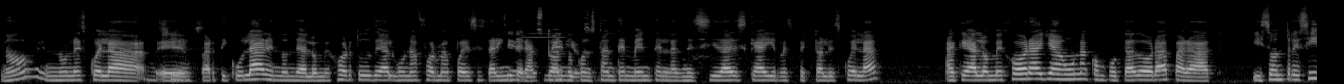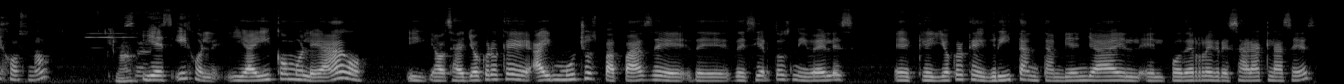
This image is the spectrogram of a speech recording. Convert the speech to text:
¿no? En una escuela eh, particular en donde a lo mejor tú de alguna forma puedes estar interactuando constantemente en las necesidades que hay respecto a la escuela, a que a lo mejor haya una computadora para, y son tres hijos, ¿no? Y es, híjole, ¿y ahí cómo le hago? Y, o sea, yo creo que hay muchos papás de, de, de ciertos niveles eh, que yo creo que gritan también ya el, el poder regresar a clases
